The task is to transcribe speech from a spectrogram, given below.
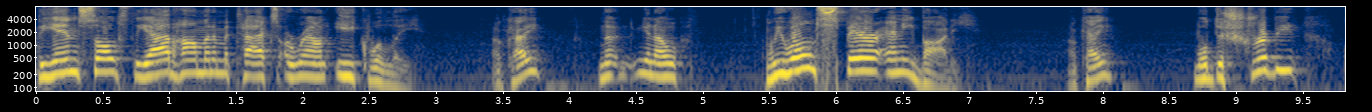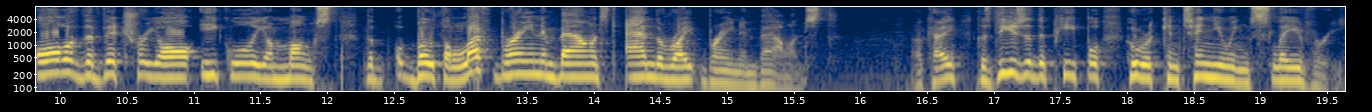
the insults, the ad hominem attacks around equally. Okay? you know, we won't spare anybody. Okay? We'll distribute all of the vitriol equally amongst the, both the left brain imbalanced and the right brain imbalanced. Okay? Because these are the people who are continuing slavery.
